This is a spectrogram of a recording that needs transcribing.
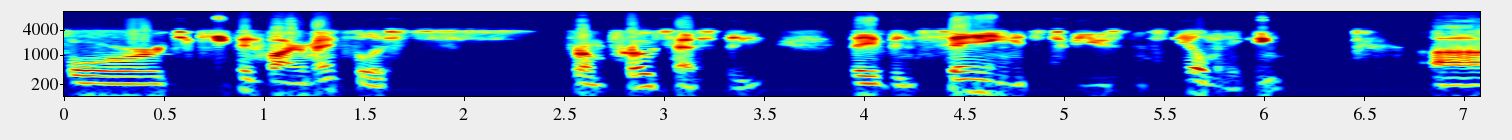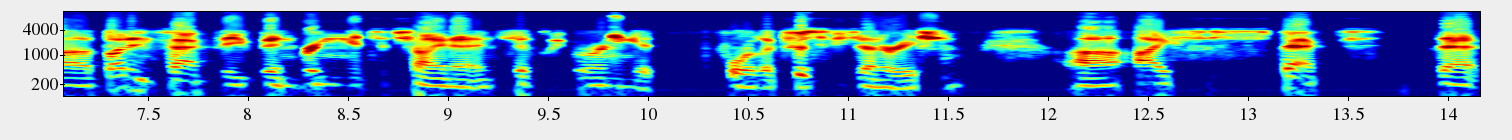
for to keep environmentalists from protesting. They've been saying it's to be used in steelmaking, uh, but in fact, they've been bringing it to China and simply burning it for electricity generation. Uh, I suspect that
